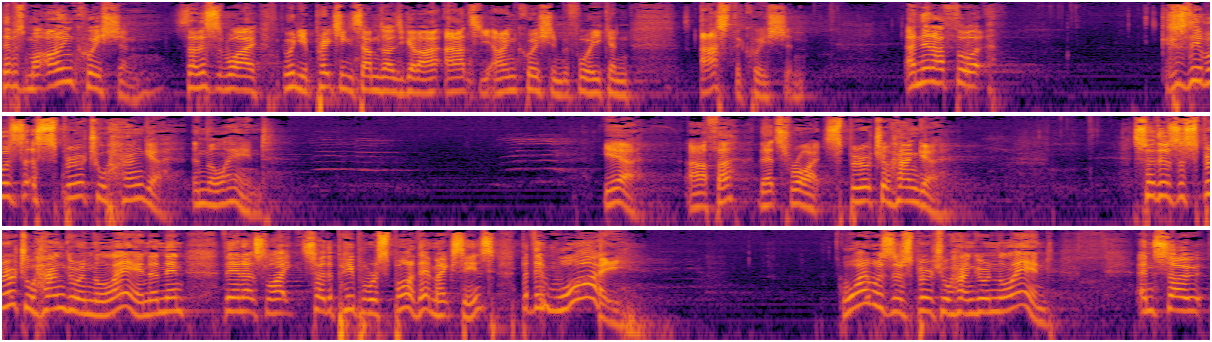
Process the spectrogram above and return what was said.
That was my own question. So, this is why when you're preaching, sometimes you've got to answer your own question before you can ask the question. And then I thought, because there was a spiritual hunger in the land. Yeah, Arthur, that's right, spiritual hunger. So there's a spiritual hunger in the land, and then, then it's like, so the people respond. That makes sense. But then why? Why was there a spiritual hunger in the land? And so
